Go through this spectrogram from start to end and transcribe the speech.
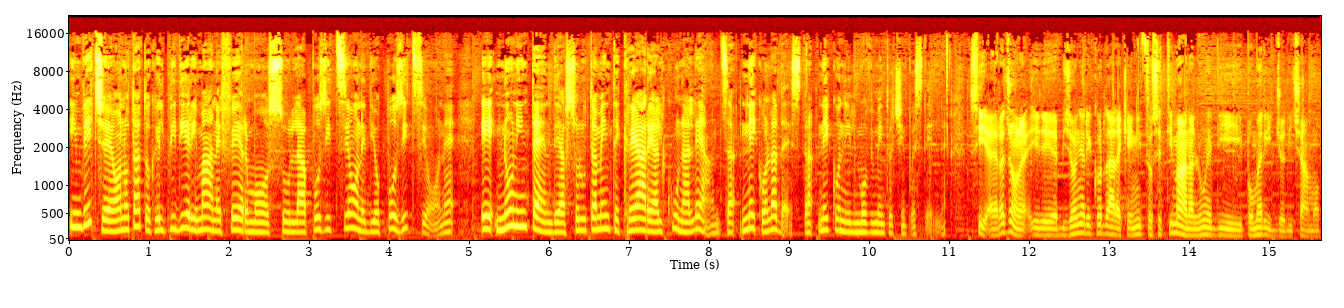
Invece ho notato che il PD rimane fermo sulla posizione di opposizione e non intende assolutamente creare alcuna alleanza né con la destra né con il Movimento 5 Stelle. Sì, hai ragione, Eh, bisogna ricordare che a inizio settimana, lunedì pomeriggio diciamo,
